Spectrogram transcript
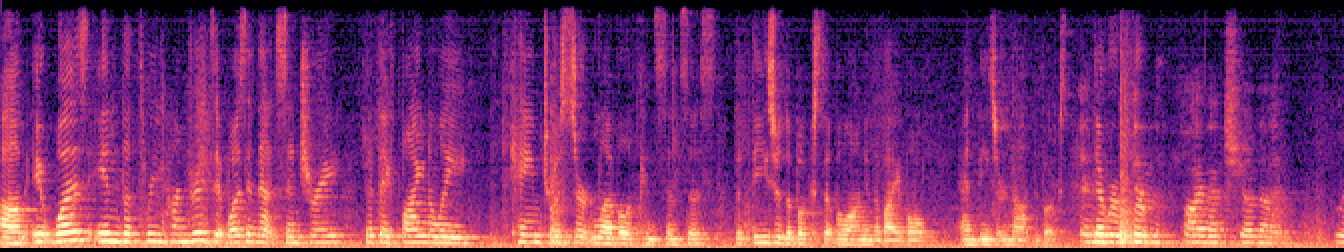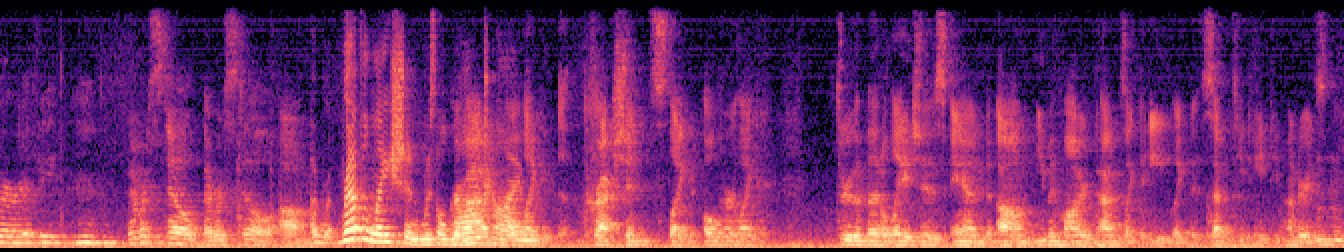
Um, it was in the 300s, it was in that century that they finally came to a certain level of consensus that these are the books that belong in the Bible and these are not the books. And There were, five extra that were iffy. There were still, there were still, uh, um, Revelation was a long grammatical, time. like, corrections like over like through the Middle Ages and um, even modern times, like the eight, like the 17, 1800s, Mhm.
